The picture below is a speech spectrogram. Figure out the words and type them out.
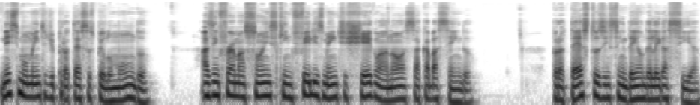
Nesse momento de protestos pelo mundo, as informações que infelizmente chegam a nós acabam sendo: protestos incendeiam delegacia,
